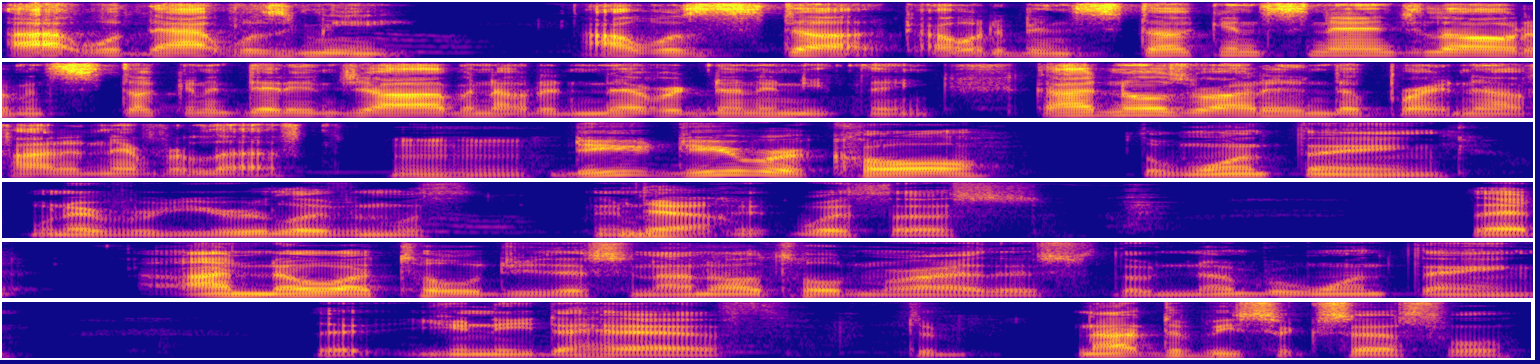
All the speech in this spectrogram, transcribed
I well, that was me. I was stuck. I would have been stuck in San Angelo. I would have been stuck in a dead end job, and I would have never done anything. God knows where I'd end up right now if I'd have never left. hmm Do you do you recall the one thing whenever you were living with in- Yeah. with us that I know I told you this and I know I told Mariah this the number one thing that you need to have to not to be successful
